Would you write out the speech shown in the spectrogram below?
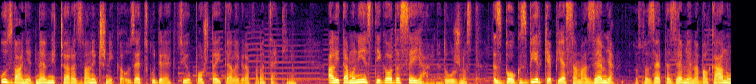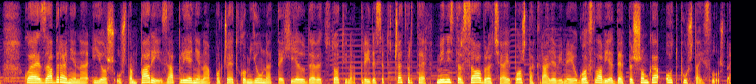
u zvanje dnevničara zvaničnika u Zetsku direkciju pošta i telegrafa na Cetinju ali tamo nije stigao da se javi na dužnost. Zbog zbirke pjesama Zemlja, odnosno Zeta Zemlja na Balkanu, koja je zabranjena i još u štampariji zaplijenjena početkom juna te 1934. ministar saobraćaja i pošta Kraljevine Jugoslavije depešom ga otpušta iz službe.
